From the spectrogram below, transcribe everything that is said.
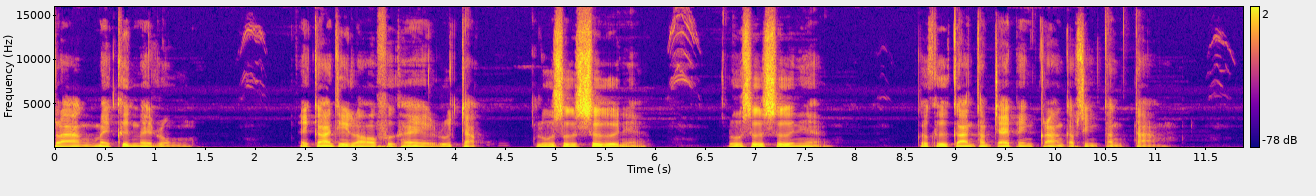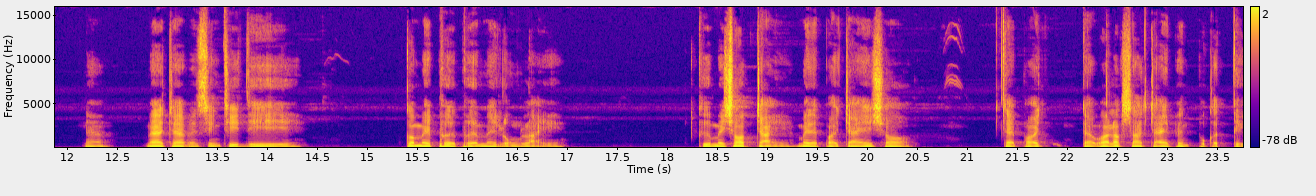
กลางไม่ขึ้นไม่ลงไอการที่เราฝึกให้รู้จักรู้ซื่อๆเนี่ยรู้ซื่อๆเนี่ย ก็คือการทำใจเป็นกลางกับสิ่งต่างๆนะแม้จะเป็นสิ่งที่ดี ก็ไม่เพลิดเพลินไม่หลงไหล คือไม่ชอบใจไม่ได้ปล่อยใจให้ชอบ แต่ปล่อยแต่ว่ารักษาใจเป็นปกติ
